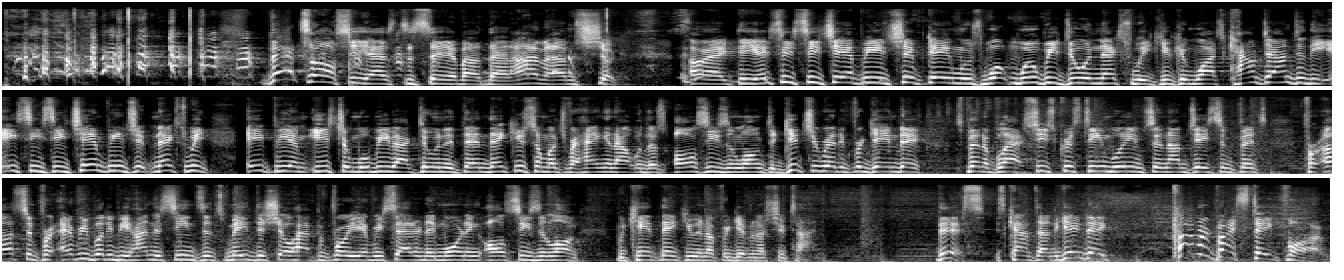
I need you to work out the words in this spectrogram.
That's all she has to say about that. I'm, I'm shook. All right, the ACC championship game was what we'll be doing next week. You can watch Countdown to the ACC championship next week, 8 p.m. Eastern. We'll be back doing it then. Thank you so much for hanging out with us all season long to get you ready for game day. It's been a blast. She's Christine Williamson. I'm Jason Fitz. For us and for everybody behind the scenes that's made the show happen for you every Saturday morning, all season long, we can't thank you enough for giving us your time. This is Countdown to Game Day, covered by State Farm.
